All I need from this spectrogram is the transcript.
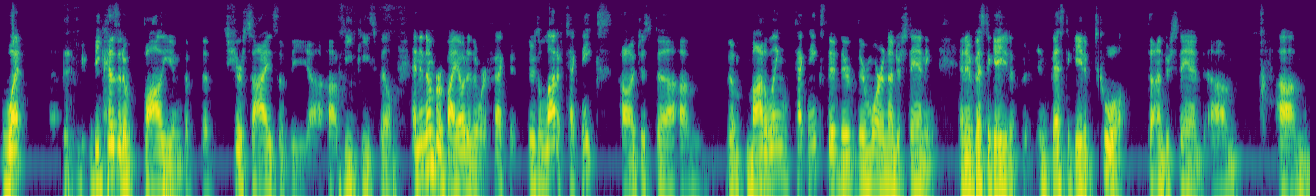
What because of the volume, the, the sheer size of the uh, uh, BP spill, and the number of biota that were affected, there's a lot of techniques, uh, just uh, um, the modeling techniques. They're, they're, they're more an understanding, an investigative investigative tool to understand um, um,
